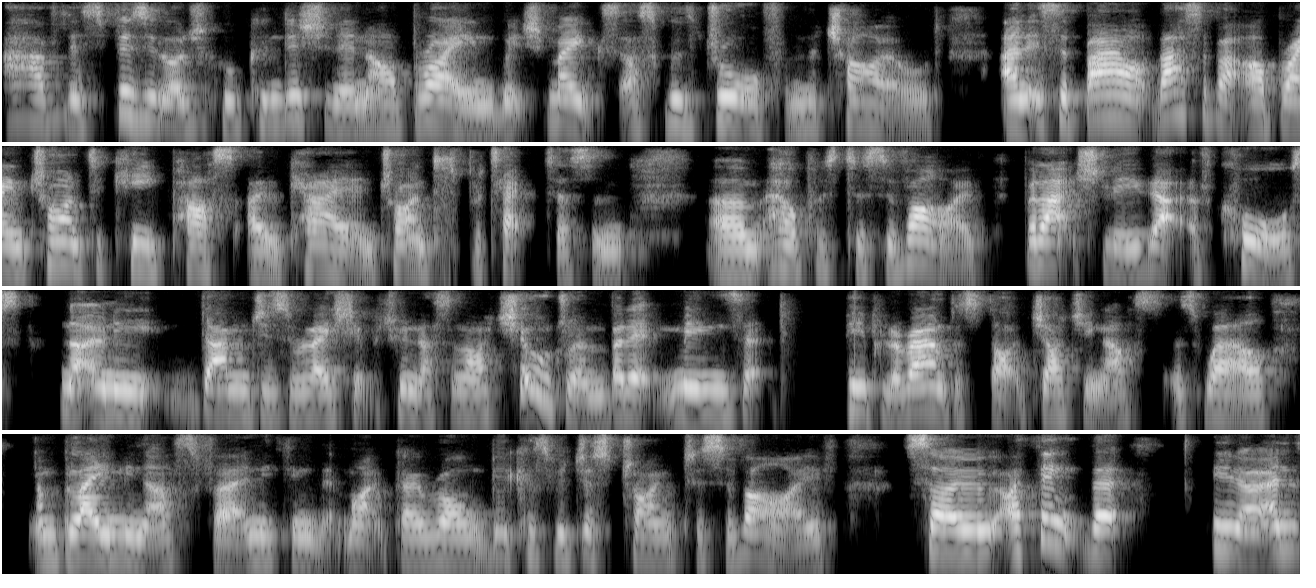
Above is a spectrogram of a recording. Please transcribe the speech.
have this physiological condition in our brain which makes us withdraw from the child. And it's about that's about our brain trying to keep us okay and trying to protect us and um, help us to survive. But actually that of course not only damages the relationship between us and our children but it means that people around us start judging us as well and blaming us for anything that might go wrong because we're just trying to survive. So i think that you know, and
